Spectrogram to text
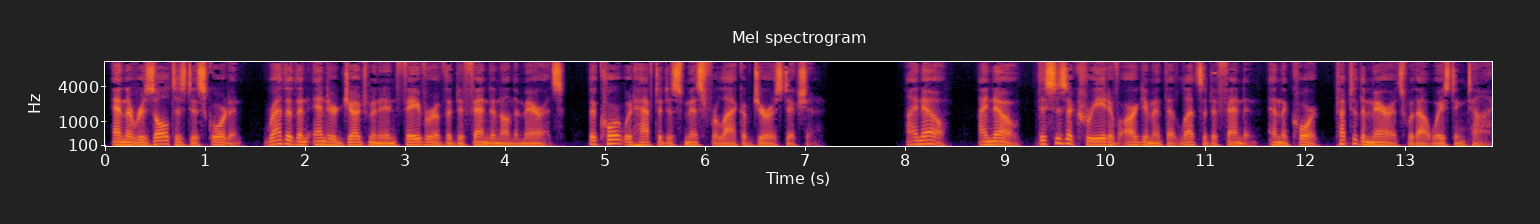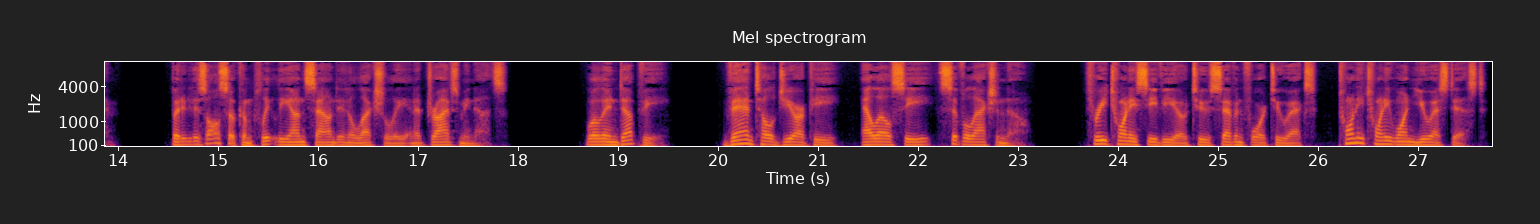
And the result is discordant, rather than enter judgment in favor of the defendant on the merits, the court would have to dismiss for lack of jurisdiction. I know, I know, this is a creative argument that lets a defendant, and the court, cut to the merits without wasting time. But it is also completely unsound intellectually and it drives me nuts. Well, in Dup v. Van Tull GRP, LLC, Civil Action No. 320 CVO 2742X, 2021 US Dist.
